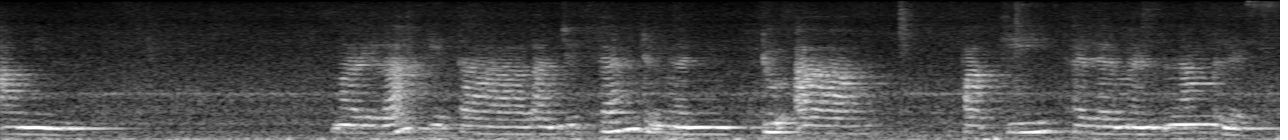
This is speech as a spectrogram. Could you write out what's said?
Amin. Marilah kita lanjutkan dengan doa pagi halaman 16.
